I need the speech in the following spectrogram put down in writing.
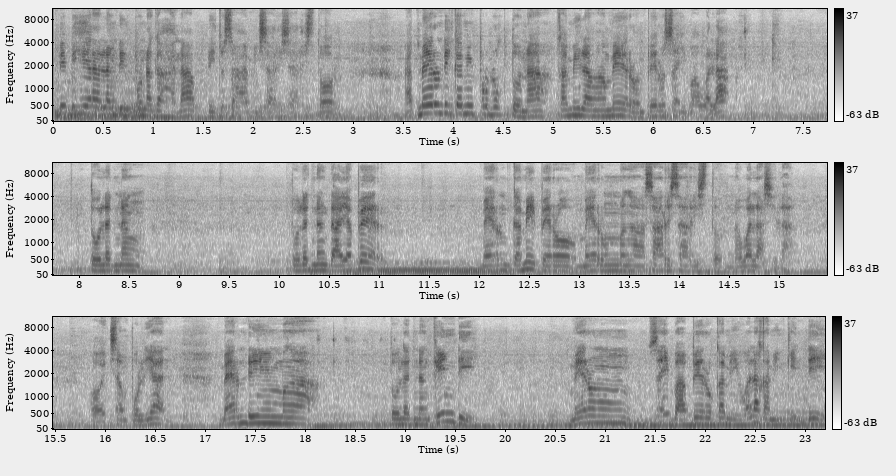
Bibihira lang din po naghahanap dito sa aming sari-sari store. At meron din kaming produkto na kami lang ang meron pero sa iba wala. Tulad ng tulad ng diaper. Meron kami pero merong mga sari-sari store na wala sila. O example yan. Meron din mga tulad ng candy. Meron sa iba pero kami wala kaming candy.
